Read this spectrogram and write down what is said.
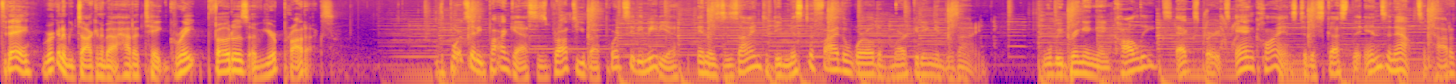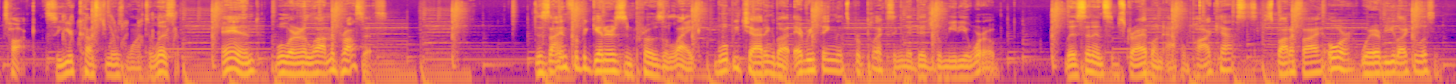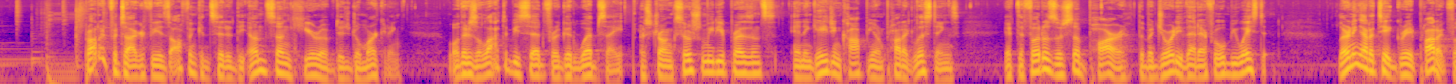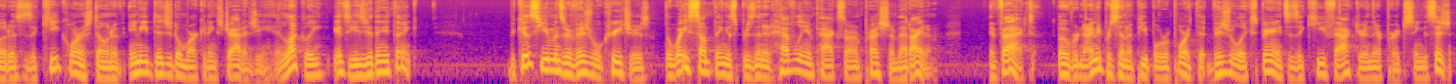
Today, we're going to be talking about how to take great photos of your products. The Port City Podcast is brought to you by Port City Media and is designed to demystify the world of marketing and design. We'll be bringing in colleagues, experts, and clients to discuss the ins and outs of how to talk so your customers want to listen. And we'll learn a lot in the process. Designed for beginners and pros alike, we'll be chatting about everything that's perplexing the digital media world. Listen and subscribe on Apple Podcasts, Spotify, or wherever you like to listen. Product photography is often considered the unsung hero of digital marketing. While there's a lot to be said for a good website, a strong social media presence, and engaging copy on product listings, if the photos are subpar, the majority of that effort will be wasted. Learning how to take great product photos is a key cornerstone of any digital marketing strategy, and luckily, it's easier than you think. Because humans are visual creatures, the way something is presented heavily impacts our impression of that item. In fact, over 90% of people report that visual experience is a key factor in their purchasing decision.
